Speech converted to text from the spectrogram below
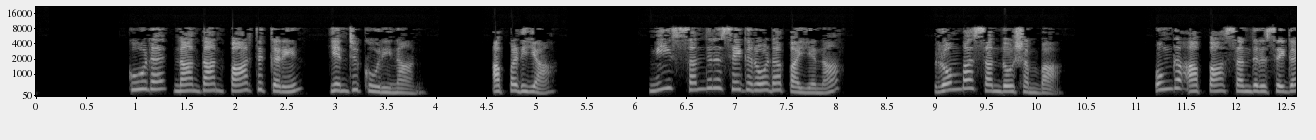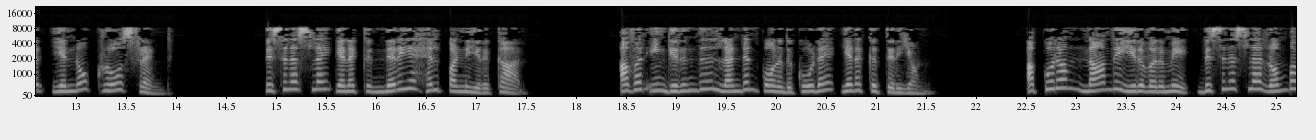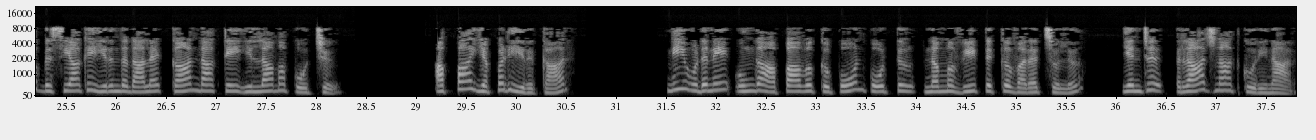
கூட நான் தான் பார்த்துக்கறேன் என்று கூறினான். அப்படியா? நீ சந்திரசேகரோட பையனா? ரொம்ப சந்தோஷம்பா. உங்க அப்பா சந்திரசேகர் என்னோ க்ளோஸ் ஃப்ரெண்ட் பிசினஸ்ல எனக்கு நிறைய ஹெல்ப் பண்ணியிருக்கார். அவர் இங்கிருந்து லண்டன் போனது கூட எனக்கு தெரியும். அப்புறம் நாங்க இருவருமே பிசினஸ்ல ரொம்ப பிஸியாக இருந்ததால காண்டாக்டே இல்லாம போச்சு. அப்பா எப்படி இருக்கார்? நீ உடனே உங்க அப்பாவுக்கு போன் போட்டு நம்ம வீட்டுக்கு வரச் சொல்லு என்று ராஜ்நாத் கூறினார்.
